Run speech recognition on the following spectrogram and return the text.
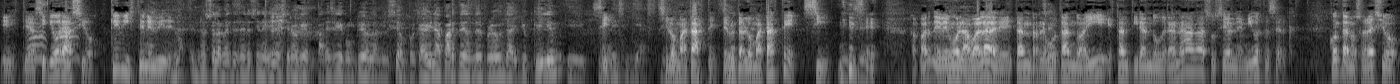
Este, así que Horacio, ¿qué viste en el video? No solamente salió sin herido, sino que parece que cumplieron la misión, porque hay una parte donde él pregunta, ¿You kill him? Y Sí. le dice, yes. Si lo mataste, te pregunta, ¿lo mataste? Sí, dice. Aparte vemos las balas, están rebotando ahí, están tirando granadas, o sea, el enemigo está cerca. Contanos, Horacio,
